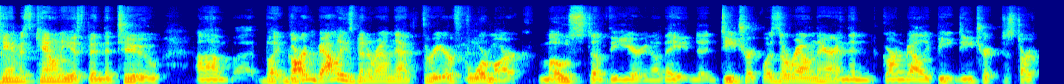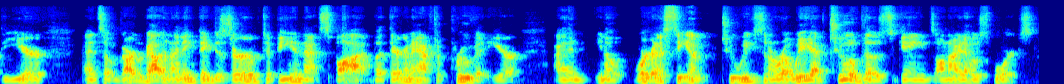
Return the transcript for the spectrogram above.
Camas County has been the two. Um, but Garden Valley has been around that three or four mark most of the year. You know, they Dietrich was around there, and then Garden Valley beat Dietrich to start the year. And so Garden Valley, and I think they deserve to be in that spot, but they're going to have to prove it here. And, you know, we're going to see them two weeks in a row. We have two of those games on Idaho Sports.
